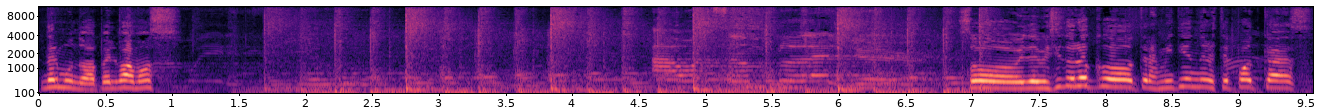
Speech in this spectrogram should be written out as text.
del mundo Apple. Vamos. Soy de Visito Loco transmitiendo en este podcast,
